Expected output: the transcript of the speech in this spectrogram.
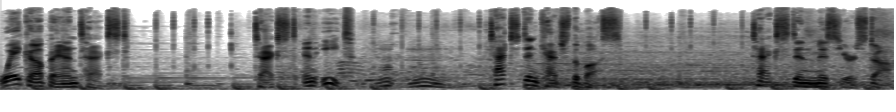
Wake up and text. Text and eat. Mm-mm. Text and catch the bus. Text and miss your stop.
